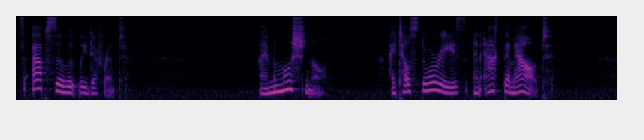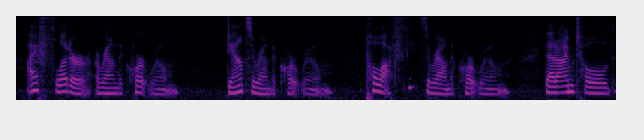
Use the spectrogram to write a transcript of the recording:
It's absolutely different. I'm emotional. I tell stories and act them out. I flutter around the courtroom, dance around the courtroom, pull off feats around the courtroom that I'm told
